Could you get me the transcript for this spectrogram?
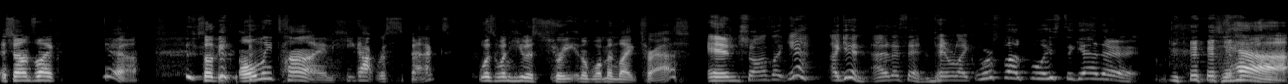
And Sean's like, "Yeah." So the only time he got respect was when he was treating a woman like trash. and Sean's like, "Yeah." Again, as I said, they were like, "We're fuck boys together." Yeah,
